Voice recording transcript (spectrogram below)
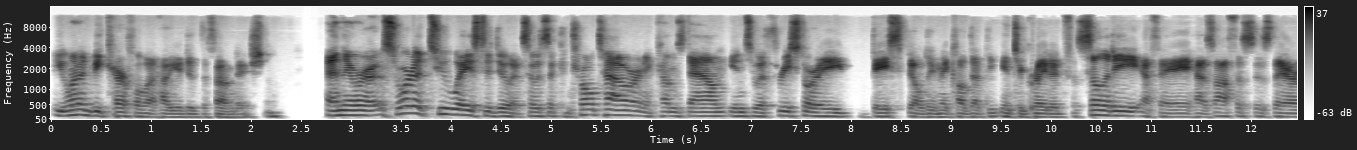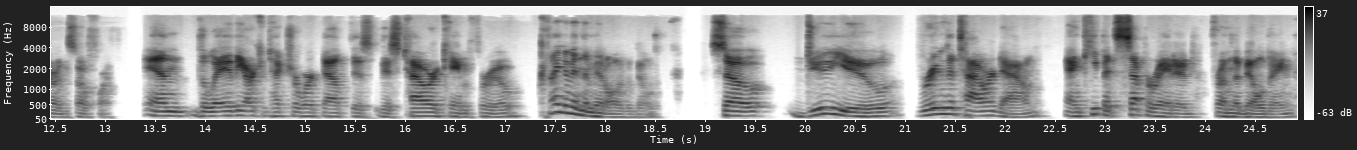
You wanted to be careful about how you did the foundation. And there were sort of two ways to do it. So it's a control tower and it comes down into a three story base building. They called that the integrated facility. FAA has offices there and so forth. And the way the architecture worked out, this, this tower came through kind of in the middle of the building. So, do you bring the tower down and keep it separated from the building?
